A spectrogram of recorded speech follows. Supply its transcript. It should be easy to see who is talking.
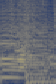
Speaker 1: Música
